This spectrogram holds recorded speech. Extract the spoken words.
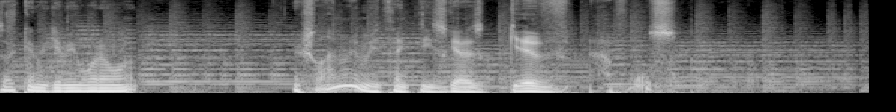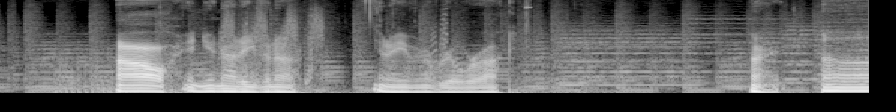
Is that going to give me what I want? Actually, I don't even think these guys give apples. Oh, and you're not even a, you're not even a real rock. All right. Uh.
